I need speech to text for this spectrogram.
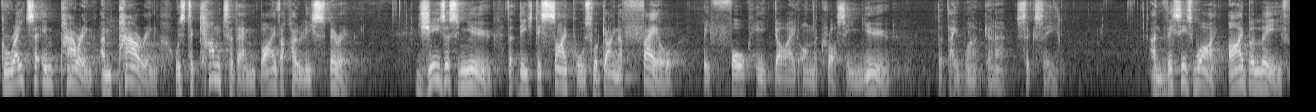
greater empowering, empowering was to come to them by the Holy Spirit. Jesus knew that these disciples were going to fail before he died on the cross. He knew that they weren't going to succeed. And this is why I believe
